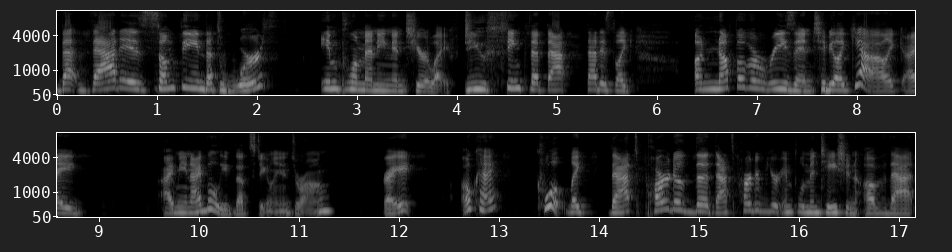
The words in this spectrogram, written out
that that is something that's worth implementing into your life? Do you think that that that is like enough of a reason to be like, yeah, like I I mean, I believe that stealing is wrong, right? Okay. Cool. Like that's part of the that's part of your implementation of that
